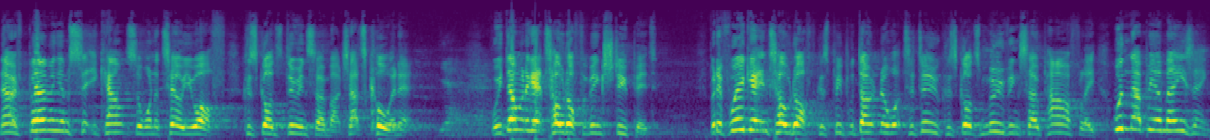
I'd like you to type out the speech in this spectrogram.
Now, if Birmingham City Council want to tell you off because God's doing so much, that's cool, isn't it? Yeah. We don't want to get told off for being stupid. But if we're getting told off because people don't know what to do because God's moving so powerfully, wouldn't that be amazing?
